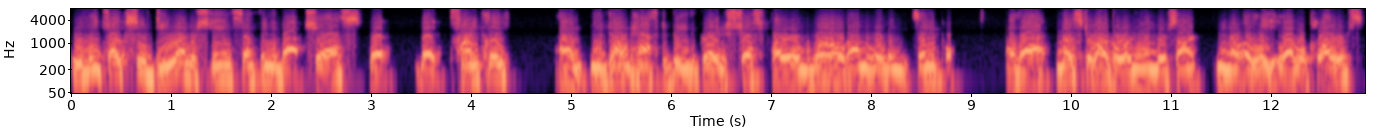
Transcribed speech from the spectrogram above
we need folks who do understand something about chess, but but frankly, um, you don't have to be the greatest chess player in the world. I'm a living example of that. Most of our board members aren't, you know, elite level players.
